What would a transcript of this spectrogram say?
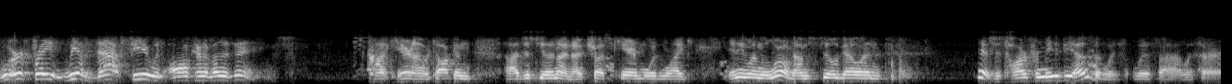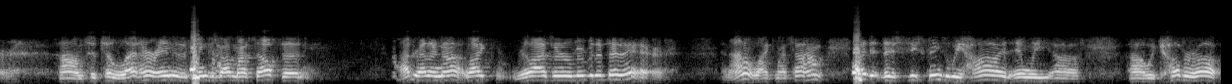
We're afraid. We have that fear with all kind of other things. Uh, Karen and I were talking uh, just the other night, and I trust Karen more than like anyone in the world. I'm still going. Yeah, it's just hard for me to be open with with uh, with her. Um, to to let her into the things about myself that I'd rather not like realize and remember that they're there. And I don't like myself. I'm, there's these things that we hide and we uh, uh, we cover up.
